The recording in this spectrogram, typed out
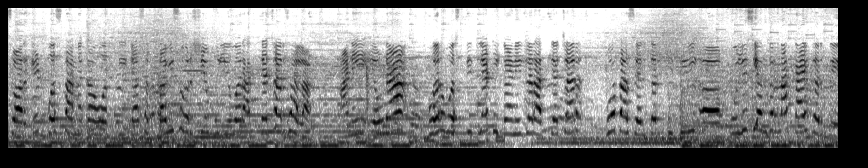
स्वारगेट बस स्थानकावरती ज्या सत्तावीस वर्षीय मुलीवर अत्याचार झाला आणि एवढ्या भर वस्तीतल्या ठिकाणी जर अत्याचार होत असेल तर तेथील पोलीस यंत्रणा काय करते?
